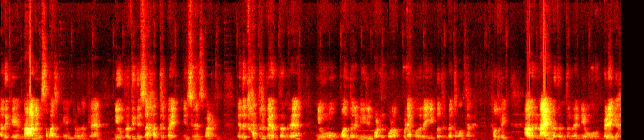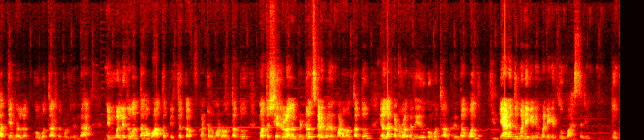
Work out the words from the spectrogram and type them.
ಅದಕ್ಕೆ ನಾನು ನಿಮ್ಮ ಸಮಾಜಕ್ಕೆ ಏನ್ ಕೇಳೋದಂದ್ರೆ, ನೀವು ಪ್ರತಿ ದಿವಸ ಹತ್ತು ರೂಪಾಯಿ ಇನ್ಸೂರೆನ್ಸ್ ಮಾಡ್ರಿ. ಇದಕ್ಕೆ ಹತ್ತು ರೂಪಾಯಿ ಅಂತಂದ್ರೆ, ನೀವು ಒಂದು ನೀರಿನ ಬಾಟಲ್ ಕುಡಿಯಕ್ ಹೋದ್ರೆ ಇಪ್ಪತ್ತು ರೂಪಾಯಿ ತಗೊಂತಾರೆ. ಹೌದ್ರಿ? ಆದ್ರೆ ನಾ ಏನ್ ಹೇಳ್ತಂತಂದ್ರೆ ನೀವು ಬೆಳಿಗ್ಗೆ ಹತ್ತು ಎಂ ಎಲ್ ಗೋಮೂತ್ರ ಅರ್ಧ ಕೊಡೋದ್ರಿಂದ ನಿಮ್ಮಲ್ಲಿರುವಂತಹ ವಾತ ಪಿತ್ತ ಕಫ್ ಕಂಟ್ರೋಲ್ ಮಾಡುವಂತದ್ದು ಮತ್ತೆ ಶರೀರ ಒಳಗೆ ಮಿನರಲ್ಸ್ ಕಡಿಮೆ ಮಾಡುವಂತದ್ದು ಎಲ್ಲ ಕಂಟ್ರೋಲ್ ಆಗ್ತದೆ. ಇದು ಗೋಮೂತ್ರ ಹಾಕೋದ್ರಿಂದ ಒಂದು. ಎರಡನೇದು ಮನೆಗೆ ನೀವು ಮನೆಗೆ ಧೂಪ ಹಚ್ತೀರಿ ಧೂಪ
